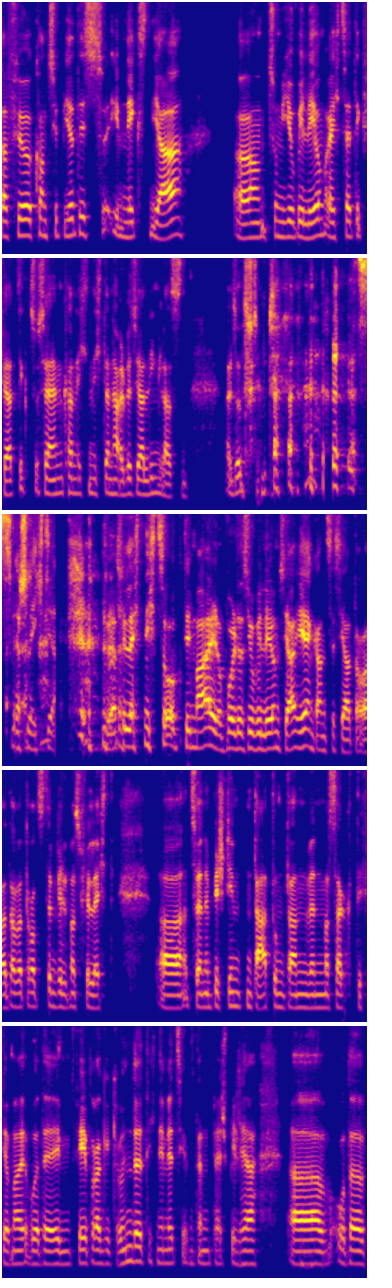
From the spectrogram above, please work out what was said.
dafür konzipiert ist, im nächsten Jahr äh, zum Jubiläum rechtzeitig fertig zu sein, kann ich nicht ein halbes Jahr liegen lassen. Also das, das wäre schlecht, ja. Wäre vielleicht nicht so optimal, obwohl das Jubiläumsjahr eh ein ganzes Jahr dauert, aber trotzdem will man es vielleicht äh, zu einem bestimmten Datum dann, wenn man sagt, die Firma wurde im Februar gegründet, ich nehme jetzt irgendein Beispiel her, äh, oder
